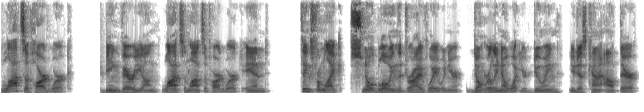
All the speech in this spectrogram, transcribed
lots of hard work being very young, lots and lots of hard work and things from like snow blowing the driveway when you don't really know what you're doing. You're just kind of out there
